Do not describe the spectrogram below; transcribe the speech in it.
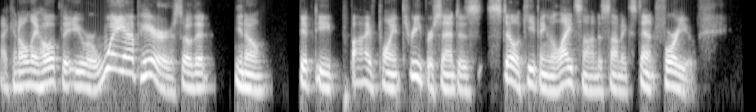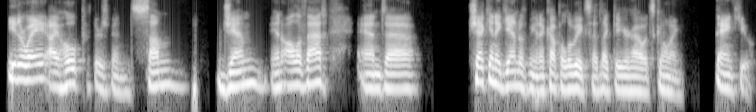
I can only hope that you were way up here so that, you know, 55.3% is still keeping the lights on to some extent for you either way, I hope there's been some gem in all of that. And uh, check in again with me in a couple of weeks. I'd like to hear how it's going. Thank you.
